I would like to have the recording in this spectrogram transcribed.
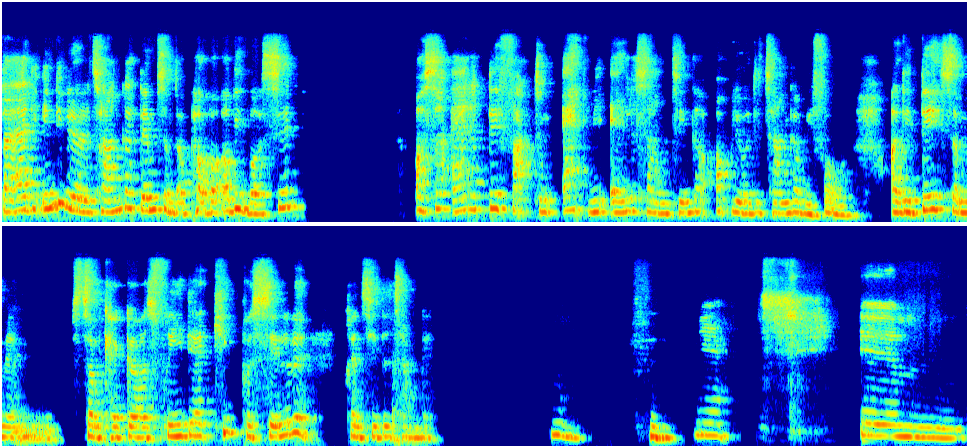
der er de individuelle tanker, dem som der popper op i vores sind, og så er der det faktum, at vi alle sammen tænker og oplever de tanker, vi får. Og det er det, som, øhm, som kan gøre os frie, det er at kigge på selve princippet tanke. Hmm. ja. Øhm,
